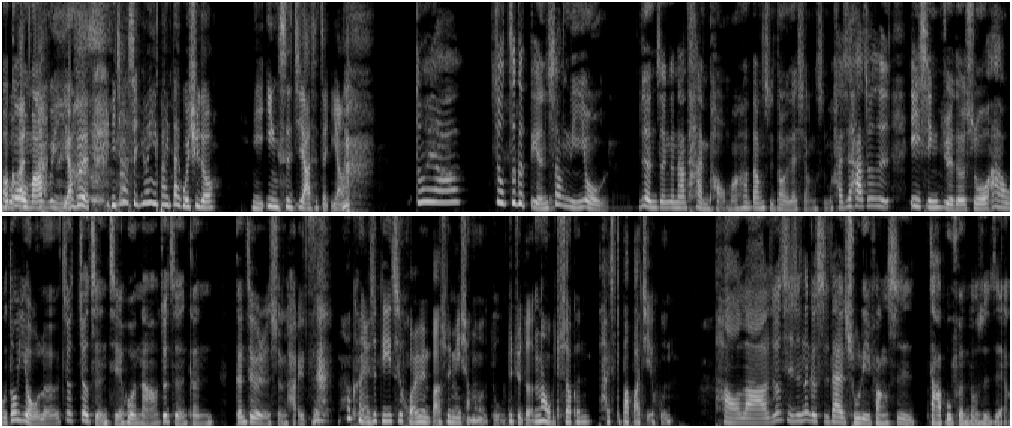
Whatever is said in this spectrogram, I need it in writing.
我跟我妈不一样。对你家人是愿意把你带回去的哦。你应试价是怎样？对啊，就这个点上，你有认真跟他探讨吗？他当时到底在想什么？还是他就是一心觉得说啊，我都有了，就就只能结婚呐，就只能跟。跟这个人生孩子，她可能也是第一次怀孕吧，所以没想那么多，就觉得那我就是要跟孩子的爸爸结婚。好啦，就其实那个时代的处理方式，大部分都是这样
